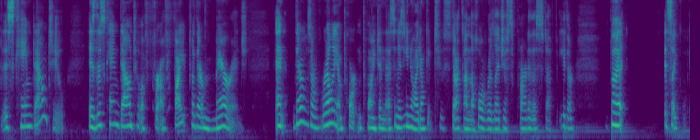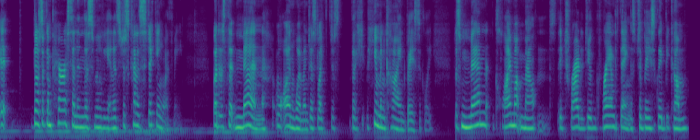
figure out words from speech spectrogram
this came down to. Is this came down to a, for a fight for their marriage. And there was a really important point in this. And as you know, I don't get too stuck on the whole religious part of this stuff either. But it's like it there's a comparison in this movie and it's just kind of sticking with me but it's that men well, and women, just like just the humankind, basically, just men climb up mountains. They try to do grand things to basically become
